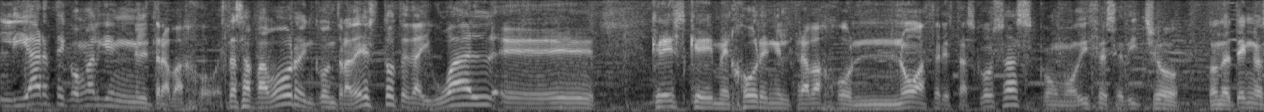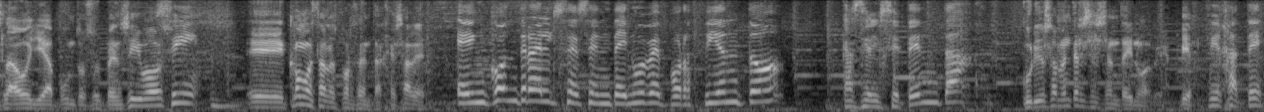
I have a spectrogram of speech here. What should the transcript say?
liarte con alguien en el trabajo. ¿Estás a favor o en contra de esto? ¿Te da igual? Eh, ¿Crees que mejor en el trabajo no hacer estas cosas? Como dice ese dicho, donde tengas la olla a puntos suspensivos. Sí. Eh, ¿Cómo están los porcentajes? A ver, En contra el 69%, casi el 70%, curiosamente el 69. Bien. fíjate,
